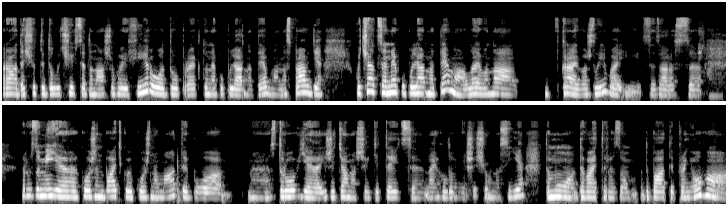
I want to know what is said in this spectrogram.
рада, що ти долучився до нашого ефіру, до проекту Непопулярна тема. Насправді, хоча це не популярна тема, але вона вкрай важлива, і це зараз е, розуміє кожен батько і кожна мати, бо здоров'я і життя наших дітей це найголовніше, що у нас є. Тому давайте разом дбати про нього.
